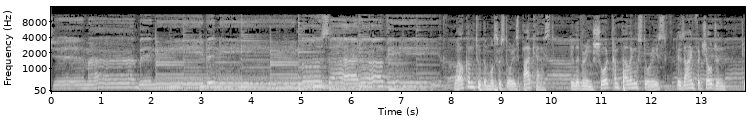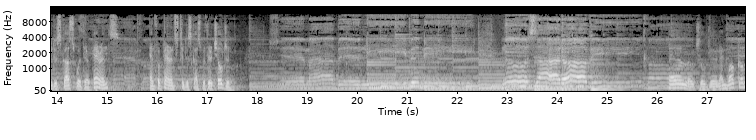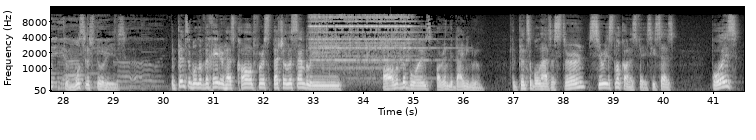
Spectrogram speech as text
Shema beni beni Welcome to the Musa Stories podcast, delivering short, compelling stories designed for children to discuss with their parents and for parents to discuss with their children. Shema beni beni Hello, children, and welcome to Musa Stories. The principal of the Cheder has called for a special assembly. All of the boys are in the dining room. The principal has a stern, serious look on his face. He says, Boys,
